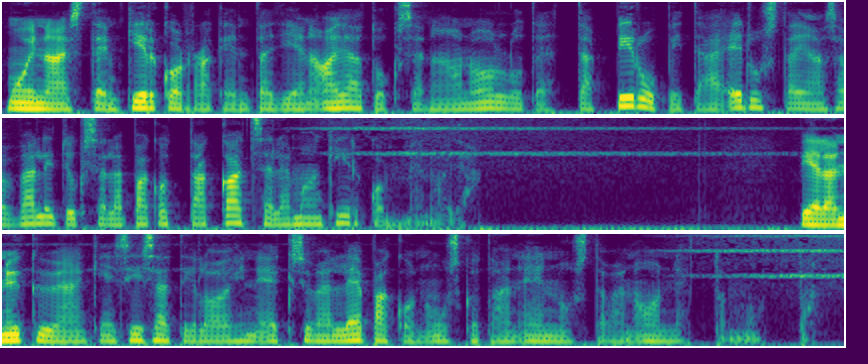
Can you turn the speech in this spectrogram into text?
Muinaisten kirkonrakentajien ajatuksena on ollut, että piru pitää edustajansa välityksellä pakottaa katselemaan kirkonmenoja. Vielä nykyäänkin sisätiloihin eksyvän lepakon uskotaan ennustavan onnettomuutta.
